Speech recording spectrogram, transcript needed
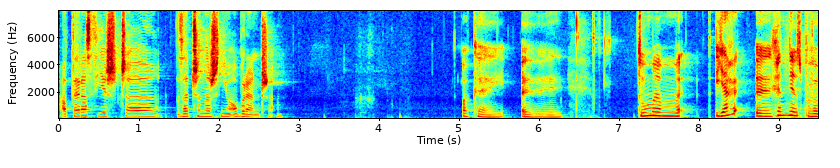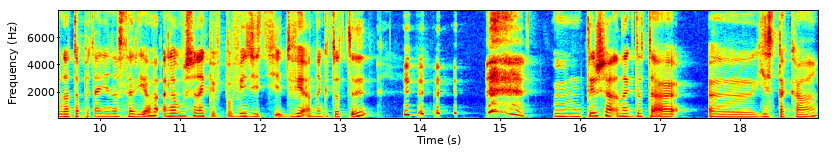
a teraz jeszcze zaczynasz nim obręcze. Okej. Okay. Tu mam. Ja y, chętnie odpowiem na to pytanie na serio, ale muszę najpierw powiedzieć dwie anegdoty. Mm, pierwsza anegdota y, jest taka,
